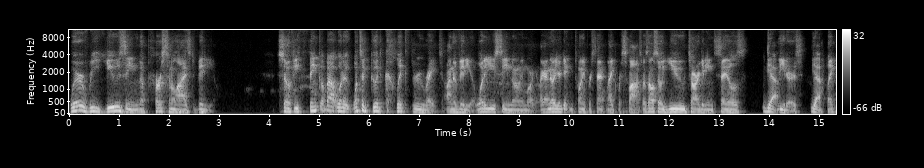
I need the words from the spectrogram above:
We're reusing the personalized video. So if you think about what a, what's a good click through rate on a video, what do you see normally, Morgan? Like I know you're getting 20% like response, but it's also you targeting sales yeah. leaders. Yeah. Like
